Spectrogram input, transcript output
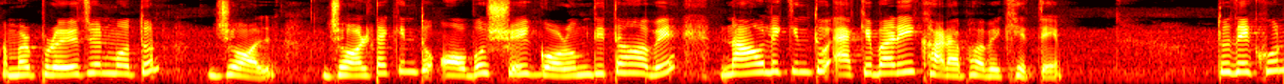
আমার প্রয়োজন মতন জল। জলটা কিন্তু অবশ্যই গরম দিতে হবে, না হলে কিন্তু একেবারেই খারাপ হবে খেতে। তো দেখুন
